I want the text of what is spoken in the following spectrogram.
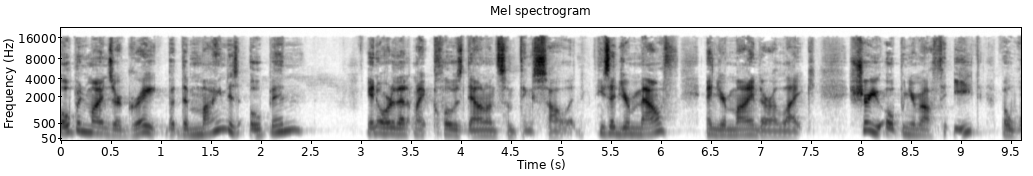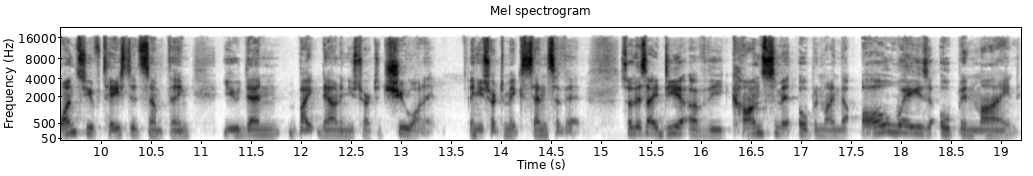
open minds are great, but the mind is open in order that it might close down on something solid. He said, Your mouth and your mind are alike. Sure, you open your mouth to eat, but once you've tasted something, you then bite down and you start to chew on it and you start to make sense of it. So, this idea of the consummate open mind, the always open mind,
